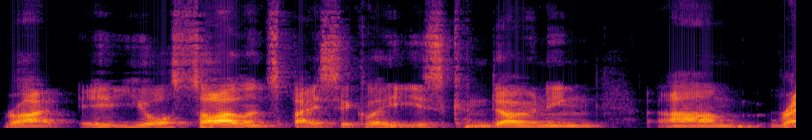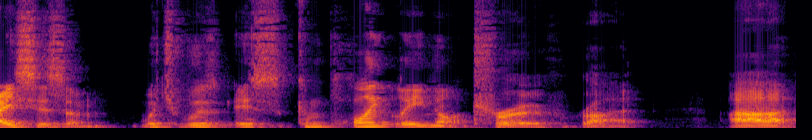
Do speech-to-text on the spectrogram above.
right? Your silence basically is condoning um, racism, which was is completely not true, right? Uh,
